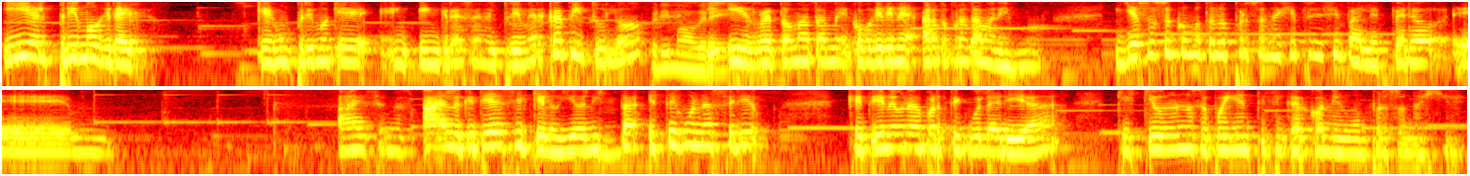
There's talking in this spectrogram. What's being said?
y el primo Greg, que es un primo que ingresa en el primer capítulo Y, retoma también, como que tiene harto protagonismo. Y esos son como todos los personajes principales, pero... Eh, ay, se me... Ah, lo que te iba a decir, que los guionistas... Esta es una serie que tiene una particularidad, que es que uno no se puede identificar con ningún personaje.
